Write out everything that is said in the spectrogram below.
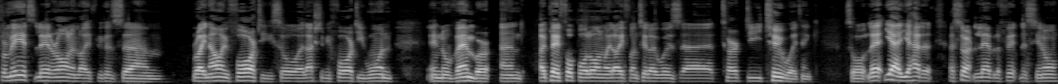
for me, it's later on in life because um, right now I'm 40, so I'll actually be 41 in November. And I played football all my life until I was uh, 32, I think. So yeah, you had a, a certain level of fitness, you know.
